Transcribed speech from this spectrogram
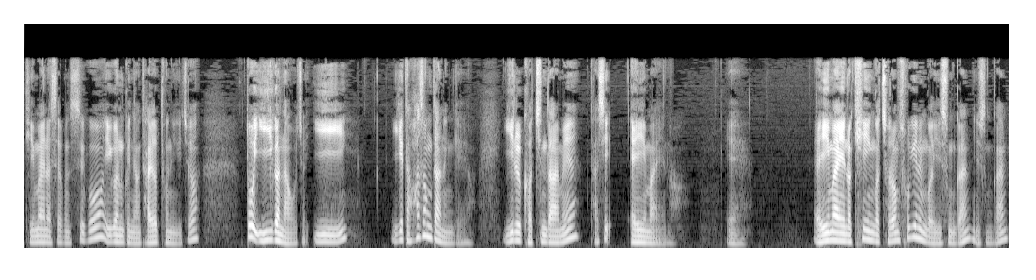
D-7 쓰고 이거는 그냥 다이어토닉이죠. 또 E가 나오죠. E 이게 다 화성 단음계예요. E를 거친 다음에 다시 A 마이너. 예. A 마이너 키인 것처럼 속이는 거예요. 이 순간, 이 순간.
